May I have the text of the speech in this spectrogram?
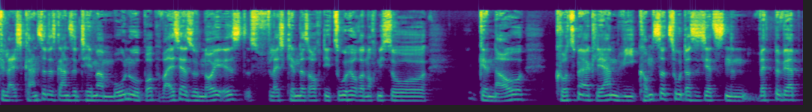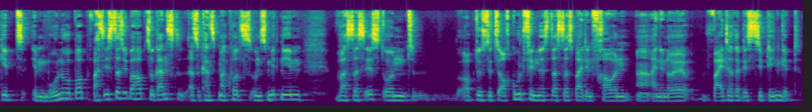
Vielleicht kannst du das ganze Thema Monobob, weil es ja so neu ist, vielleicht kennen das auch die Zuhörer noch nicht so genau. kurz mal erklären, wie kommt es dazu, dass es jetzt einen Wettbewerb gibt im Monobob? Was ist das überhaupt so ganz? Also kannst du mal kurz uns mitnehmen, was das ist und ob du es jetzt auch gut findest, dass das bei den Frauen äh, eine neue weitere Disziplin gibt?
